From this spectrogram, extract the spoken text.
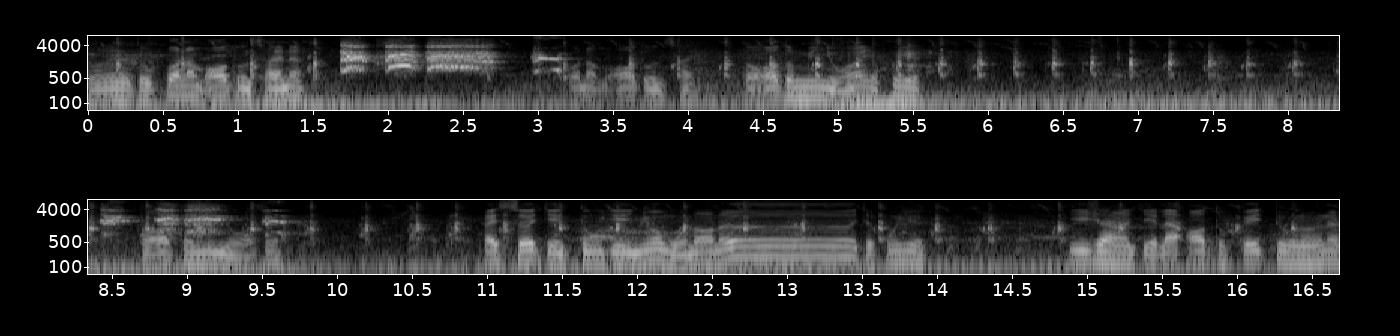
Tôi này tụi po năm o tuần sai nè. Po năm o tuần sai. tụi o tôi mi nhủ ấy nhiều khi tụi o tôi mi nhủ chứ cái sữa chỉ tu chỉ nhô mũ nó nữa cho phong như đi ra chỉ là auto pay tu nó nè.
